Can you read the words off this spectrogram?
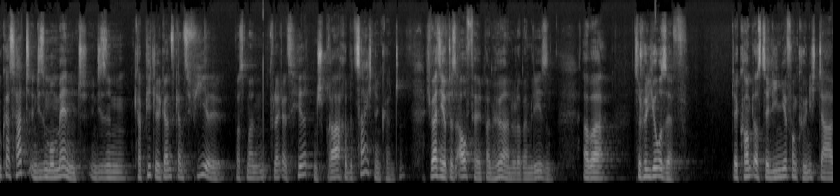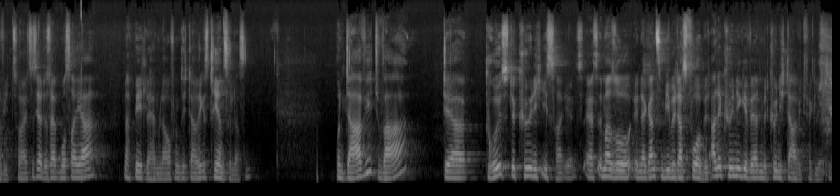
Lukas hat in diesem Moment, in diesem Kapitel ganz, ganz viel, was man vielleicht als Hirtensprache bezeichnen könnte. Ich weiß nicht, ob das auffällt beim Hören oder beim Lesen, aber zum Beispiel Josef der kommt aus der Linie von König David. So heißt es ja, deshalb muss er ja nach Bethlehem laufen, um sich da registrieren zu lassen. Und David war der größte König Israels. Er ist immer so in der ganzen Bibel das Vorbild. Alle Könige werden mit König David verglichen.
